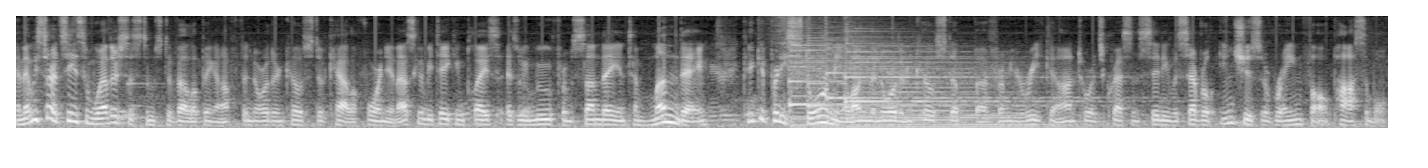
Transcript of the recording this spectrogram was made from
And then we start seeing some weather systems developing off the northern coast of California. That's going to be taking place as we move from Sunday into Monday. Could get pretty stormy along the northern coast up uh, from Eureka on towards Crescent City with several inches of rainfall possible.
